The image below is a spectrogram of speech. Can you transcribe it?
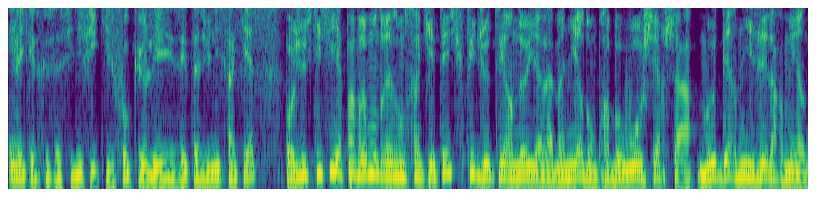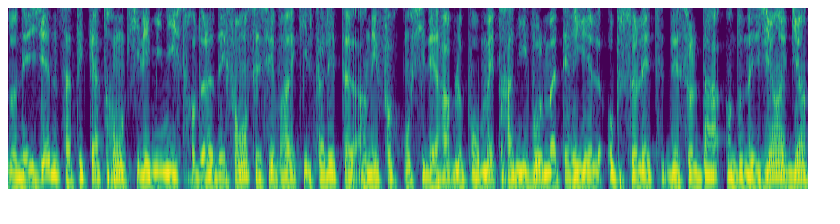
Et qu'est-ce que ça signifie? Qu'il faut que les États-Unis s'inquiètent? Bon, Jusqu'ici, il n'y a pas vraiment de raison de s'inquiéter. Il suffit de jeter un œil à la manière dont Prabowo cherche à moderniser l'armée indonésienne. Ça fait quatre ans qu'il est ministre de la Défense et c'est vrai qu'il fallait un effort considérable pour mettre à niveau le matériel obsolète des soldats indonésiens. Eh bien,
